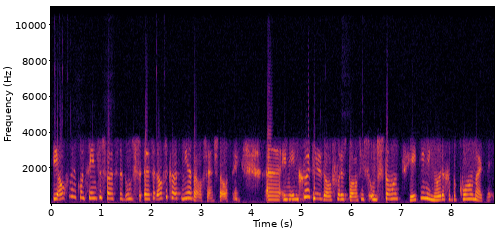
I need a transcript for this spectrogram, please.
die algemene konsensus was dat ons uh, Suid-Afrika is nie 'n welstandsstaat nie. Uh en in groot dele daarvoor is basies ons staat het nie die nodige bekwaamheid nie.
